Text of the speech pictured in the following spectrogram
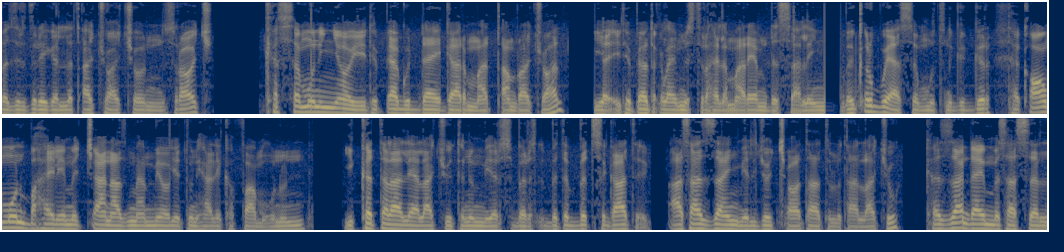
በዝርዝር የገለጣችኋቸውን ስራዎች ከሰሞንኛው የኢትዮጵያ ጉዳይ ጋርም አጣምራችኋል። የኢትዮጵያው ጠቅላይ ሚኒስትር ኃይለማርያም ደሳለኝ በቅርቡ ያሰሙት ንግግር ተቃውሞን በኃይል የመጫን አዝማሚያው የቱን ያህል የከፋ መሆኑን ይከተላል ያላችሁትንም የእርስ በርስ ብጥብጥ ስጋት አሳዛኝ የልጆች ጨዋታ ትሉታላችሁ። ከዛ እንዳይመሳሰል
